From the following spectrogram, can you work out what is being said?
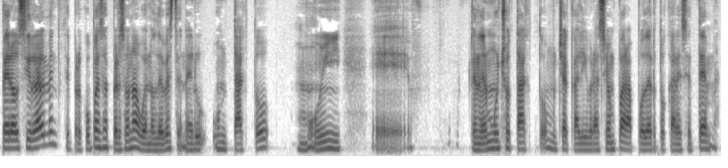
Pero si realmente te preocupa esa persona, bueno, debes tener un tacto muy... Eh, tener mucho tacto, mucha calibración para poder tocar ese tema.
